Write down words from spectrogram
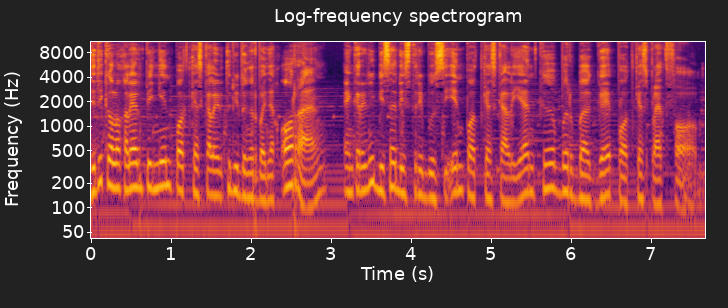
Jadi kalau kalian pingin podcast kalian itu didengar banyak orang, Anchor ini bisa distribusiin podcast kalian ke berbagai podcast platform,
